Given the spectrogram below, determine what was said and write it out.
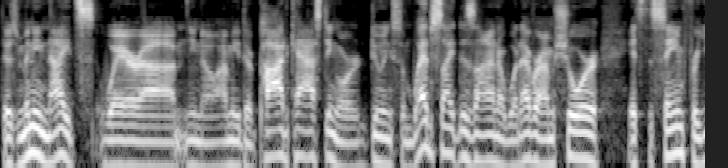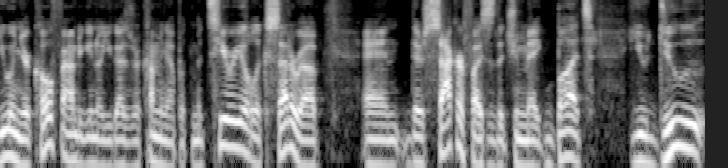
there's many nights where uh, you know I'm either podcasting or doing some website design or whatever. I'm sure it's the same for you and your co-founder. You know, you guys are coming up with material, etc. And there's sacrifices that you make, but you do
